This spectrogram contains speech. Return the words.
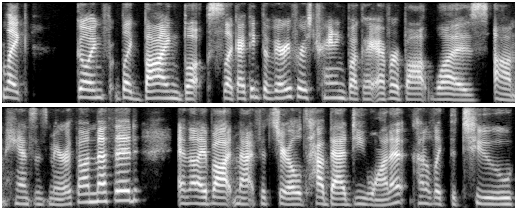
like going for, like buying books. Like I think the very first training book I ever bought was um Hanson's Marathon Method. And then I bought Matt Fitzgerald's How Bad Do You Want It? Kind of like the two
